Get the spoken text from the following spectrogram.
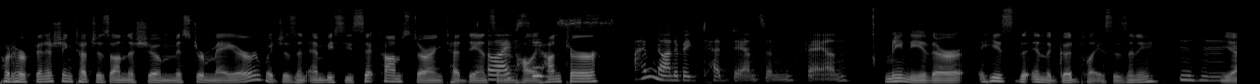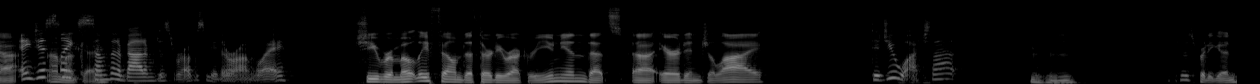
put her finishing touches on the show Mr. Mayor, which is an NBC sitcom starring Ted Danson and Holly Hunter. s- I'm not a big Ted Danson fan. Me neither. He's the in the good place, isn't he? Mm-hmm. Yeah. And just I'm like okay. something about him just rubs me the wrong way. She remotely filmed a 30 Rock reunion that's uh, aired in July. Did you watch that? Mm-hmm. It was pretty good.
